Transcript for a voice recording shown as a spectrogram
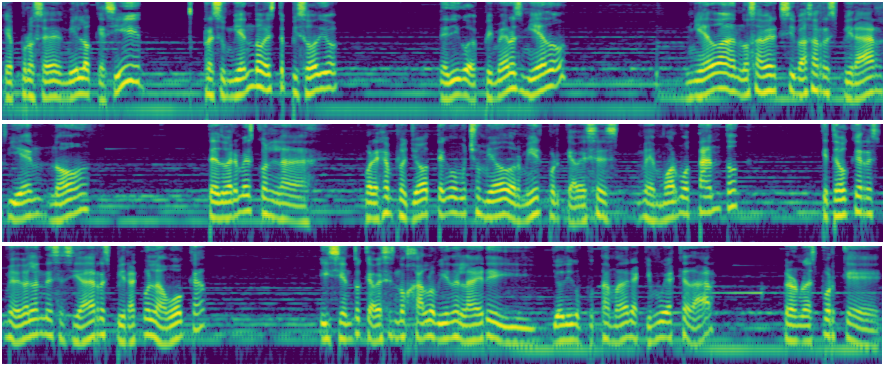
qué procede en mí. Lo que sí, resumiendo este episodio, le digo, primero es miedo. Miedo a no saber si vas a respirar bien, no. Te duermes con la... Por ejemplo, yo tengo mucho miedo a dormir porque a veces me mormo tanto que tengo que... Me veo la necesidad de respirar con la boca y siento que a veces no jalo bien el aire y yo digo, puta madre, aquí me voy a quedar. Pero no es porque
